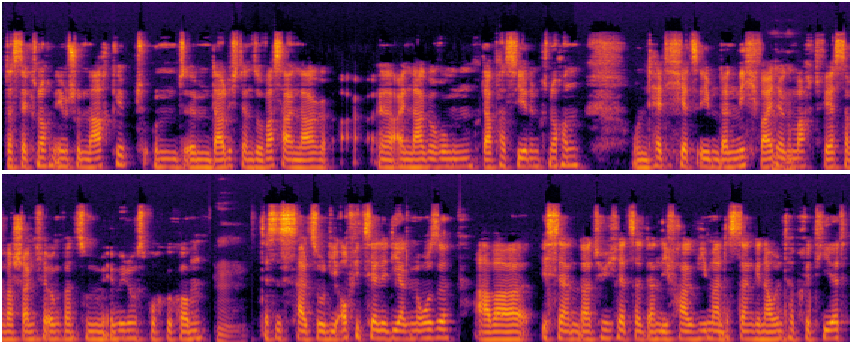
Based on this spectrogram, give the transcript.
dass der Knochen eben schon nachgibt und ähm, dadurch dann so Wassereinlagerungen äh, da passieren im Knochen. Und hätte ich jetzt eben dann nicht weitergemacht, wäre es dann wahrscheinlich irgendwann zum Ermüdungsbruch gekommen. Mhm. Das ist halt so die offizielle Diagnose, aber ist ja natürlich jetzt dann die Frage, wie man das dann genau interpretiert.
